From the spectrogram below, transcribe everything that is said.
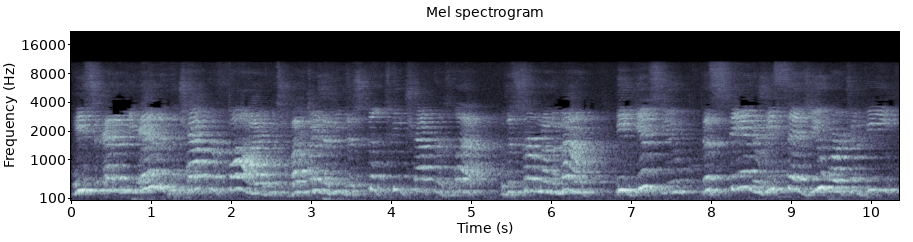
He's and at the end of the chapter 5, which by the way that means there's still two chapters left of the Sermon on the Mount, he gives you the standard. He says you are to be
